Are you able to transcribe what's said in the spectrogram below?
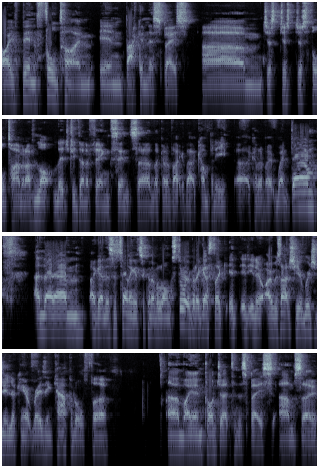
I've been full time in back in this space, um, just just just full time, and I've not literally done a thing since uh, the kind of like that company uh, kind of like went down. And then um, again, this is telling it's a kind of a long story, but I guess like it, it you know, I was actually originally looking at raising capital for uh, my own project in the space. Um, so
